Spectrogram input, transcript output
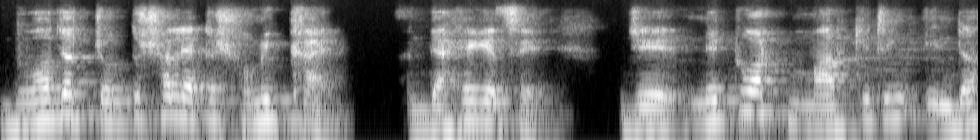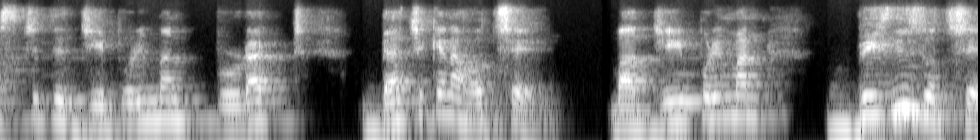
দু হাজার চোদ্দ সালে একটা সমীক্ষায় দেখা গেছে যে নেটওয়ার্ক মার্কেটিং ইন্ডাস্ট্রিতে যে পরিমাণ প্রোডাক্ট বেচে কেনা হচ্ছে বা যে পরিমাণ বিজনেস হচ্ছে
